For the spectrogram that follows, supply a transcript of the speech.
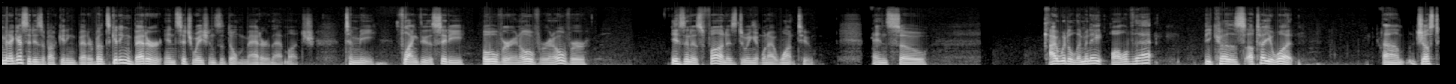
I mean I guess it is about getting better, but it's getting better in situations that don't matter that much to me. Flying through the city over and over and over isn't as fun as doing it when I want to. And so I would eliminate all of that because I'll tell you what, um, just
